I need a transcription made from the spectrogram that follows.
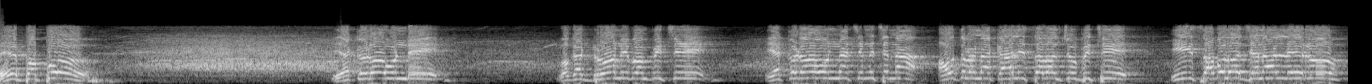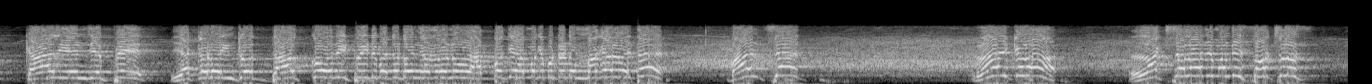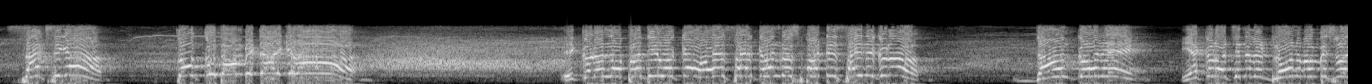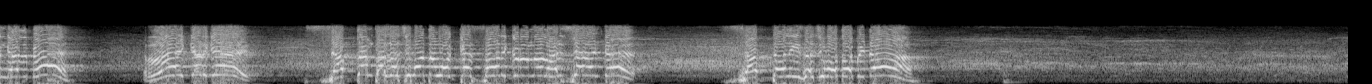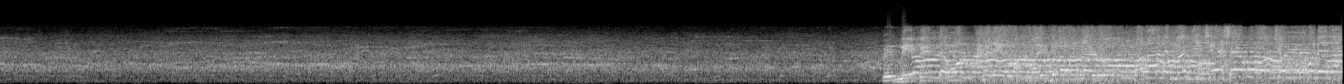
ఏ పప్పు? ఎక్కడో ఉండి ఒక డ్రోన్ని పంపించి ఎక్కడో ఉన్న చిన్న చిన్న అవతలున్న ఖాళీ స్థలాలు చూపించి ఈ సభలో జనాలు లేరు ఖాళీ అని చెప్పి ఎక్కడో ఇంట్లో దాక్కోని ట్వీట్ పెట్టడం కదా నువ్వు? అబ్బకి అమ్మకి పుట్టడం మగాడు అయితే బాన్సత్ రా ఇక్కడ! లక్షలాది మంది సాక్షులు సాక్షిగా తొక్కుతాం బిడ్డ ఇక్కడ ఇక్కడున్న ప్రతి ఒక్క వైఎస్ఆర్ కాంగ్రెస్ పార్టీ సైనికుడు దాంకోని ఎక్కడో చిన్నది డ్రోన్ పంపించడం కాదు బే. రా ఇక్కడికి. శబ్దంతో చచ్చిపోతావు ఒక్కసారి ఇక్కడ ఉన్న వాళ్ళు అరిచారంటే శబ్దానికి చచ్చిపోతావు బిడ్డ. May pinta wakhade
